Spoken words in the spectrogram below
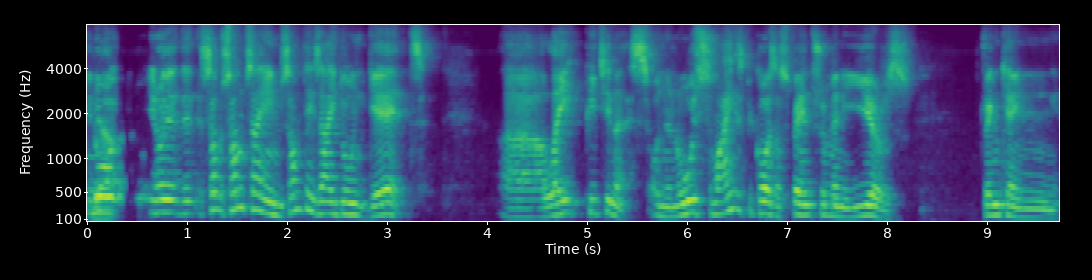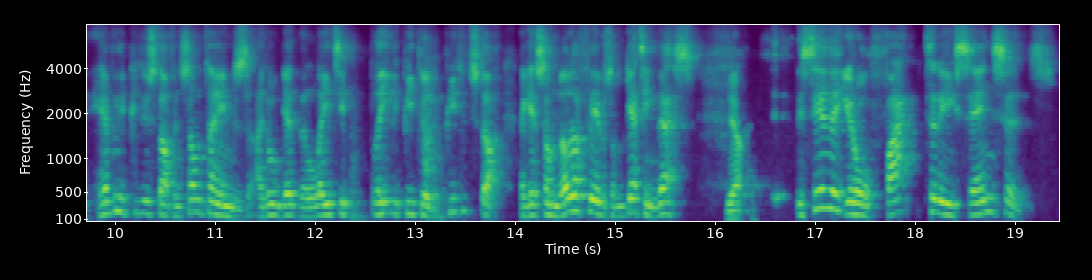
You know, yeah. you know. Sometimes, sometimes I don't get uh, a light peatiness on the nose. So I think it's because I've spent so many years drinking heavily peated stuff, and sometimes I don't get the lighty, lightly peated, peated stuff. I get some of the other flavors. I'm getting this. Yeah. They say that your olfactory senses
